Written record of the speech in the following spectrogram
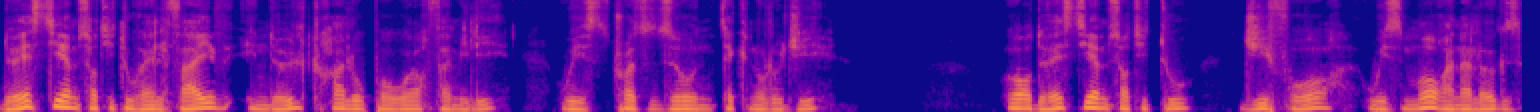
the STM32L5 in the ultra-low power family with trust zone technology, or the STM32G4 with more analogs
